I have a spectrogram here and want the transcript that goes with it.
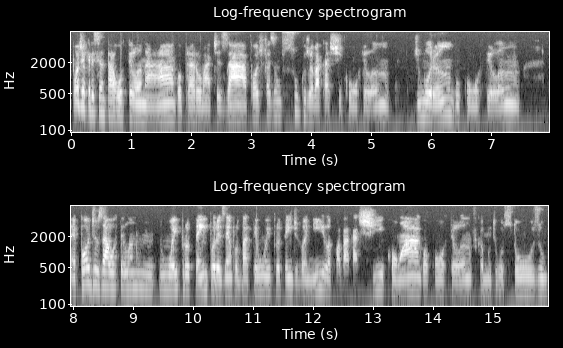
Pode acrescentar hortelã na água para aromatizar, pode fazer um suco de abacaxi com hortelã de morango com hortelã. Né? Pode usar hortelã num, num whey protein, por exemplo, bater um whey protein de vanila com abacaxi, com água, com hortelã, fica muito gostoso.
